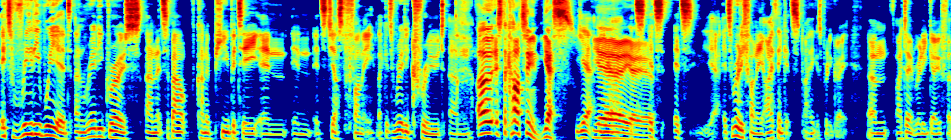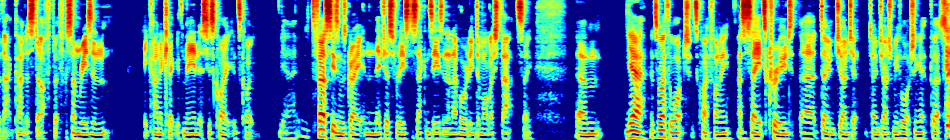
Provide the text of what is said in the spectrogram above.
it's really weird and really gross, and it's about kind of puberty. In in it's just funny, like it's really crude and Oh, it's the cartoon. Yes. yeah, Yeah. Yeah. Yeah. it's, yeah. it's it's yeah, it's really funny. I think it's I think it's pretty great. Um, I don't really go for that kind of stuff, but for some reason, it kind of clicked with me, and it's just quite it's quite yeah. The first season was great, and they've just released the second season, and I've already demolished that. So, um, yeah, it's worth a watch. It's quite funny. As I say, it's crude. Uh, don't judge it. Don't judge me for watching it. But so,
